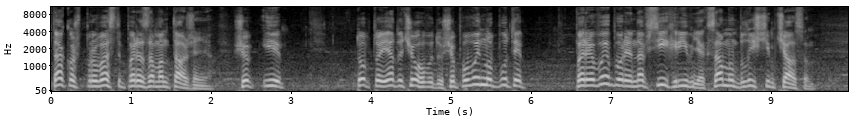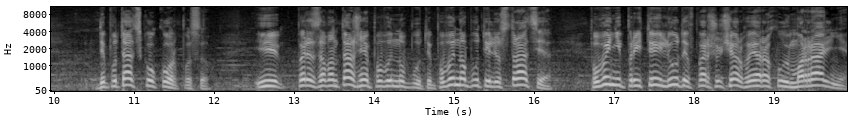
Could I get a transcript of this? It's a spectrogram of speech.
також провести перезавантаження. Щоб і, тобто я до чого веду, що повинно бути перевибори на всіх рівнях самим ближчим часом депутатського корпусу. І перезавантаження повинно бути. Повинна бути ілюстрація, повинні прийти люди в першу чергу, я рахую, моральні,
